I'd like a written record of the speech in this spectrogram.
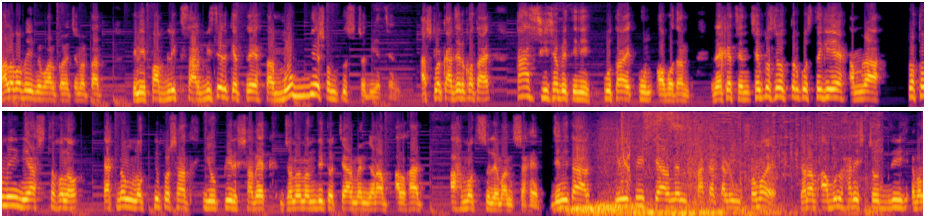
ভালোভাবেই ব্যবহার করেছেন, অর্থাৎ তিনি পাবলিক সার্ভিসের ক্ষেত্রে তার মুখ দিয়ে সন্তুষ্ট দিয়েছেন। আসলো কাজের কথায়, কাজ হিসাবে তিনি কোথায় কোন অবদান রেখেছেন? সেই প্রশ্নের উত্তর খুঁজতে গিয়ে আমরা প্রথমেই নিয়ে আসতে হলো এক নং লক্ষ্মীপ্রসাদ ইউপির সাবেক জননন্দিত চেয়ারম্যান জনাব আলহাজ আহমদ সুলেমান সাহেব। যিনি তার ইউপি চেয়ারম্যান থাকাকালীন সময়ে জনাব আবুল হারিস চৌধুরী এবং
